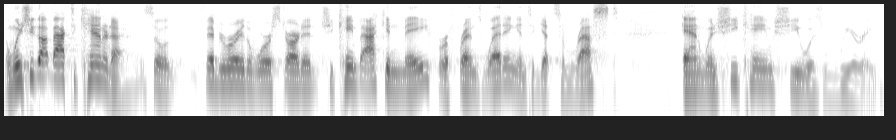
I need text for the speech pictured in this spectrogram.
And when she got back to Canada, so February the war started, she came back in May for a friend's wedding and to get some rest. And when she came, she was weary.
